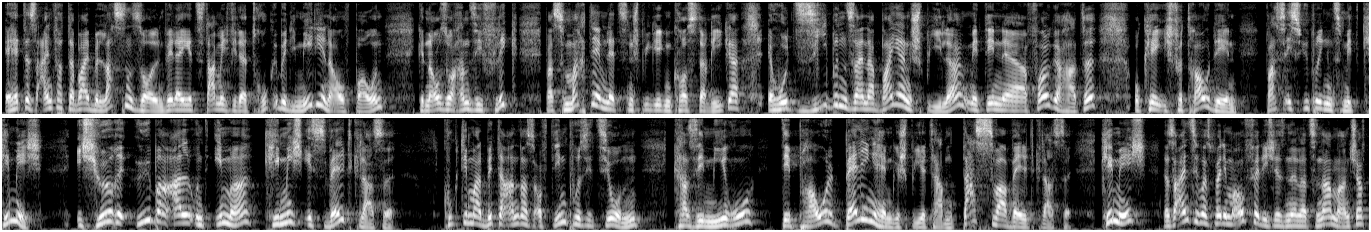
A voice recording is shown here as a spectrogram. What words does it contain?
Er hätte es einfach dabei belassen sollen. Will er jetzt damit wieder Druck über die Medien aufbauen? Genauso Hansi Flick. Was macht er im letzten Spiel gegen Costa Rica? Er holt sieben seiner Bayern-Spieler, mit denen er Erfolge hatte. Okay, ich vertraue denen. Was ist übrigens mit Kimmich? Kimmich. Ich höre überall und immer, Kimmich ist Weltklasse. Guck dir mal bitte an, was auf den Positionen Casemiro, De Paul, Bellingham gespielt haben. Das war Weltklasse. Kimmich, das Einzige, was bei dem auffällig ist in der Nationalmannschaft,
